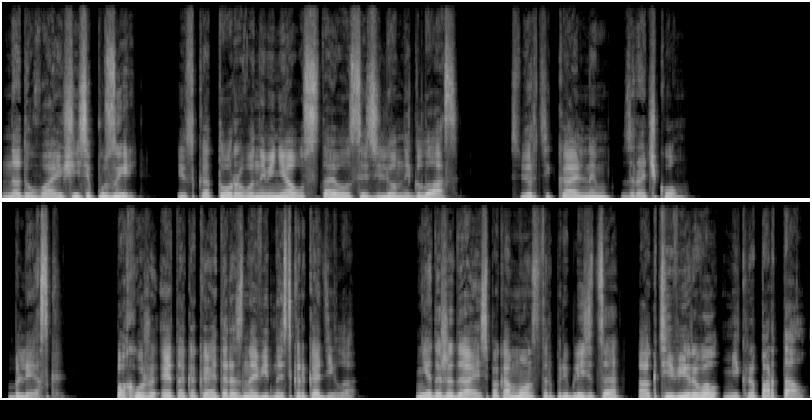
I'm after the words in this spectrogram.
надувающийся пузырь, из которого на меня уставился зеленый глаз с вертикальным зрачком. Блеск. Похоже, это какая-то разновидность крокодила. Не дожидаясь, пока монстр приблизится, активировал микропортал.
